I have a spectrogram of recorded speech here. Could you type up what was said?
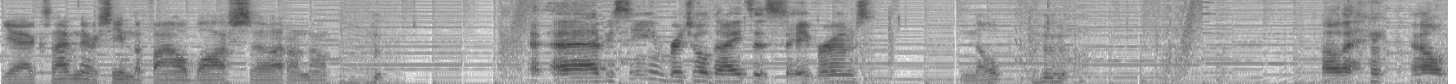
Yeah, because I've never seen the final boss, so I don't know. Uh, have you seen Ritual Knights' save rooms? Nope. Oh, they, oh,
